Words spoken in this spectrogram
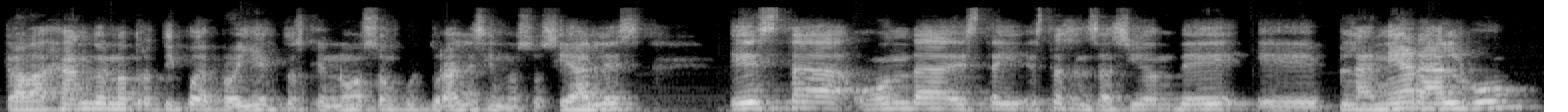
trabajando en otro tipo de proyectos que no son culturales sino sociales, esta onda, esta, esta sensación de eh, planear algo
